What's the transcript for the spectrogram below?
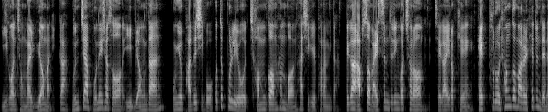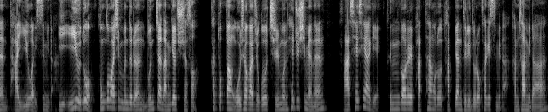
이건 정말 위험하니까 문자 보내셔서 이 명단 공유 받으시고 포트폴리오 점검 한번 하시길 바랍니다. 제가 앞서 말씀드린 것처럼 제가 이렇게 100% 현금화를 해둔 데는 다 이유가 있습니다. 이 이유도 궁금하신 분들은 문자 남겨주셔서 카톡방 오셔가지고 질문해 주시면은 다 세세하게 근거를 바탕으로 답변 드리도록 하겠습니다. 감사합니다.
